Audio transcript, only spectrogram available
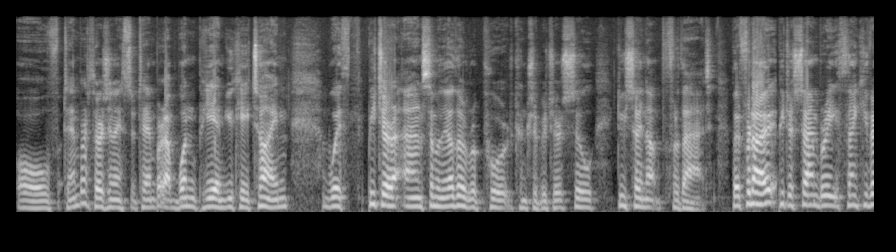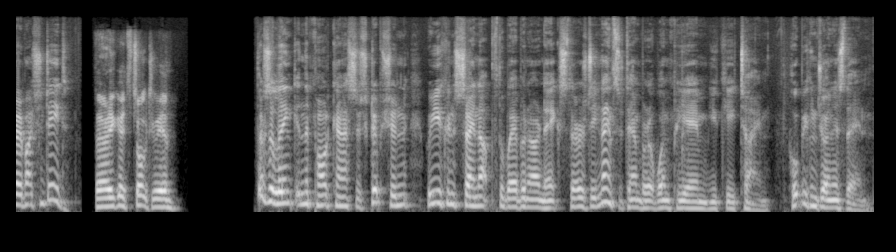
of September, Thursday, 9th September at 1 p.m. UK time with Peter and some of the other report contributors. So do sign up for that. But for now, Peter Stanbury, thank you very much indeed. Very good to talk to you, Ian. There's a link in the podcast description where you can sign up for the webinar next Thursday, 9th September at 1 pm UK time. Hope you can join us then.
